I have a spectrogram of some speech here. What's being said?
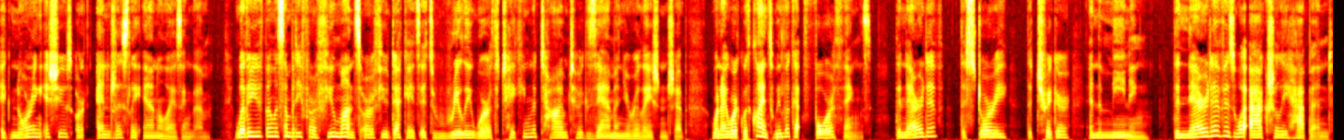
ignoring issues or endlessly analyzing them. Whether you've been with somebody for a few months or a few decades, it's really worth taking the time to examine your relationship. When I work with clients, we look at four things the narrative, the story, the trigger, and the meaning. The narrative is what actually happened.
